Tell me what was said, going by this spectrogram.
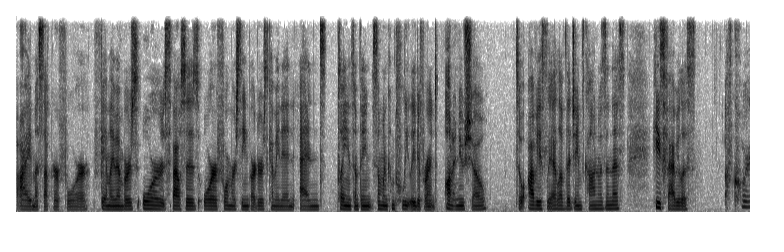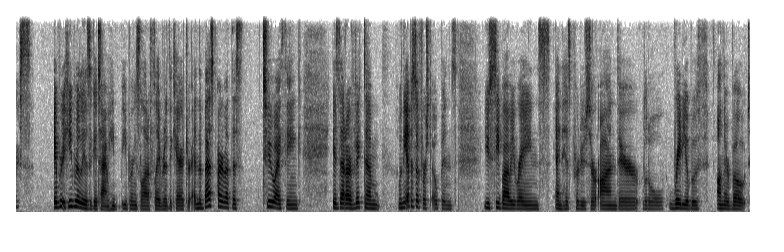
I'm a sucker for family members or spouses or former scene partners coming in and playing something, someone completely different on a new show. So obviously, I love that James Caan was in this. He's fabulous. Of course. It, he really is a good time. He, he brings a lot of flavor to the character. And the best part about this, too, I think, is that our victim, when the episode first opens, you see Bobby Rains and his producer on their little radio booth on their boat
